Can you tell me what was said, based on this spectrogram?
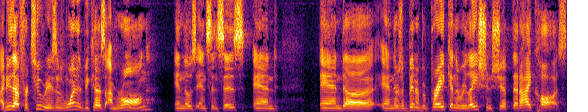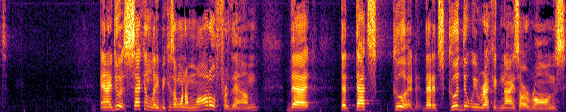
I do that for two reasons. One is because I'm wrong in those instances, and and, uh, and there's been a break in the relationship that I caused. And I do it secondly because I want to model for them that, that that's good, that it's good that we recognize our wrongs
